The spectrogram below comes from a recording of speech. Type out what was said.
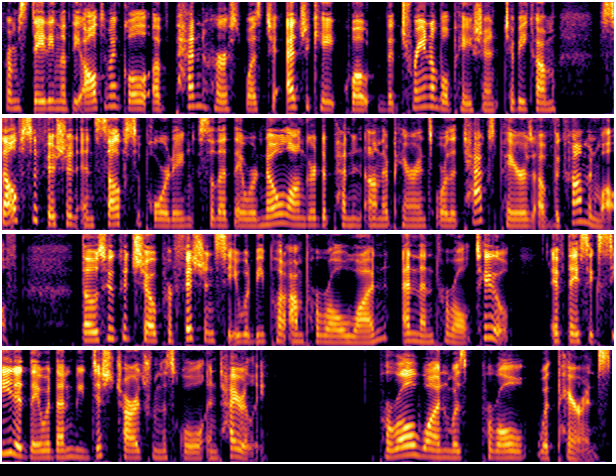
from stating that the ultimate goal of Pennhurst was to educate, quote, the trainable patient to become self sufficient and self supporting so that they were no longer dependent on their parents or the taxpayers of the Commonwealth. Those who could show proficiency would be put on parole one and then parole two. If they succeeded, they would then be discharged from the school entirely. Parole one was parole with parents.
